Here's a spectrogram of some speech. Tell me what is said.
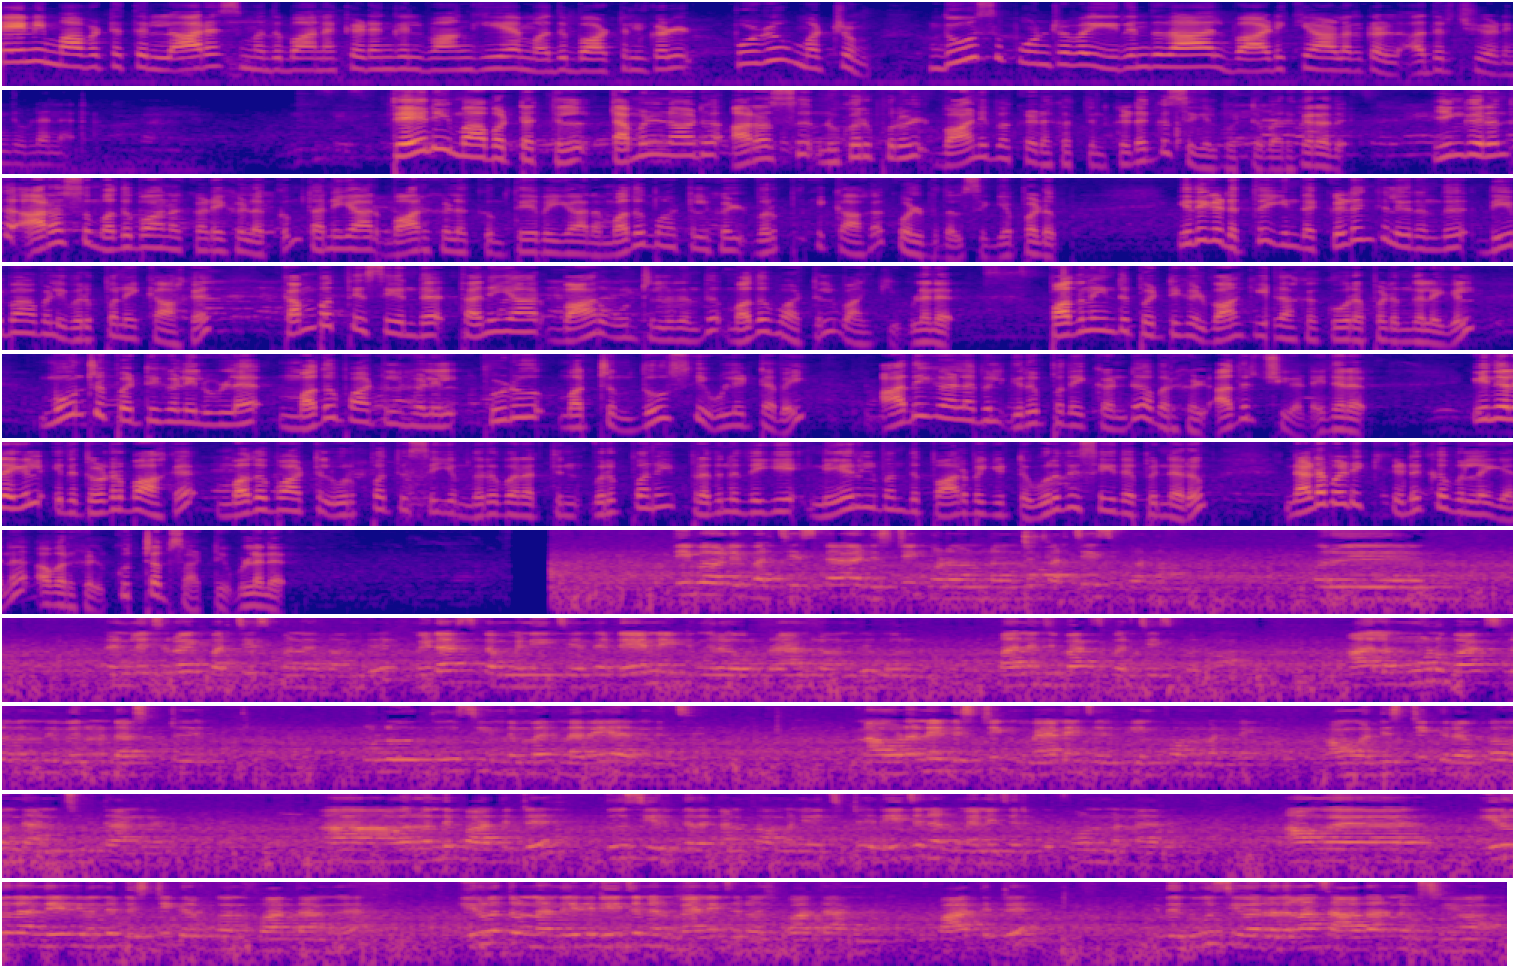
தேனி மாவட்டத்தில் அரசு மதுபான கிடங்கில் வாங்கிய மது பாட்டில்கள் புழு மற்றும் தூசு போன்றவை இருந்ததால் வாடிக்கையாளர்கள் அதிர்ச்சியடைந்துள்ளனர் தேனி மாவட்டத்தில் தமிழ்நாடு அரசு நுகர்பொருள் வாணிப கழகத்தின் கிடங்கு செயல்பட்டு வருகிறது. இங்கிருந்து அரசு மதுபான கடைகளுக்கும் தனியார் பார்களுக்கும் தேவையான மது பாட்டில்கள் விற்பனைக்காக கொள்முதல் செய்யப்படும். இதையடுத்து இந்த கிடங்கிலிருந்து தீபாவளி விற்பனைக்காக கம்பத்தை சேர்ந்த தனியார் பார் ஒன்றிலிருந்து மது பாட்டில் வாங்கியுள்ளனர். பதினைந்து பெட்டிகள் வாங்கியதாக கூறப்படும் நிலையில் மூன்று பெட்டிகளில் உள்ள மது பாட்டில்களில் புழு மற்றும் தூசி உள்ளிட்டவை அதிக அளவில் இருப்பதைக் கண்டு அவர்கள் அதிர்ச்சியடைந்தனர். இந்நிலையில் இது தொடர்பாக மது பாட்டில் உற்பத்தி செய்யும் நிறுவனத்தின் விற்பனை பிரதிநிதியை நேரில் வந்து பார்வையிட்டு உறுதி செய்த பின்னரும் நடவடிக்கை எடுக்கவில்லை என அவர்கள் குற்றம் சாட்டியுள்ளனர். தீபாவளி பர்ச்சேஸ்க்காக டிஸ்ட்ரிக்ட் குடோனில் வந்து பர்ச்சேஸ் பண்ணோம். ஒரு ரெண்டு லட்ச ரூபாய்க்கு பர்ச்சேஸ் பண்ணது வந்து மிடாஸ் கம்பெனியை சேர்ந்த டே நைட்டுங்கிற ஒரு பிராண்டில் வந்து ஒரு பதினஞ்சு பாக்ஸ் பர்ச்சேஸ் பண்ணுவோம் அதில் மூணு பாக்ஸில் வந்து வெறும் டஸ்ட்டு புழு தூசி இந்த மாதிரி நிறையா இருந்துச்சு. நான் உடனே டிஸ்ட்ரிக்ட் மேனேஜருக்கு இன்ஃபார்ம் பண்ணேன். அவங்க டிஸ்ட்ரிக்ட் ரெப்பை வந்து அனுப்பிச்சி விட்டாங்க. அவர் வந்து பார்த்துட்டு தூசி இருக்கிறத கன்ஃபார்ம் பண்ணி வச்சுட்டு ரீஜனல் மேனேஜருக்கு ஃபோன் பண்ணார். அவங்க இருபதாம் தேதி வந்து டிஸ்ட்ரிக்ட் ரெப் வந்து பார்த்தாங்க. இருபத்தொன்னாம் தேதி ரீஜனல் மேனேஜர் வந்து பார்த்தாங்க. பார்த்துட்டு இது தூசி வர்றதெல்லாம் சாதாரண விஷயம்.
